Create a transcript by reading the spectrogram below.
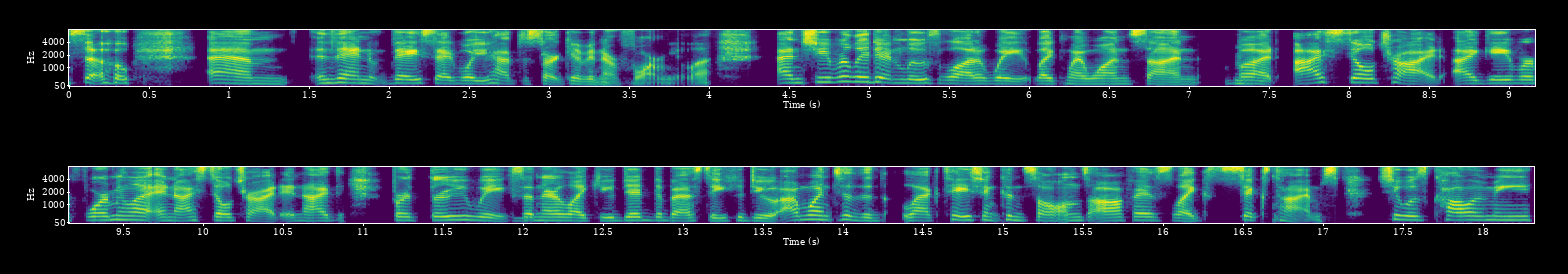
So um then they said, well, you have to start giving her formula. And she really didn't lose a lot of weight like my one son, mm-hmm. but mm-hmm. I still tried. I gave her formula and I still tried. And I for three weeks, and they're like, you did the best that you could do. I went to the lactation consultant's office like six times. She was calling me.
